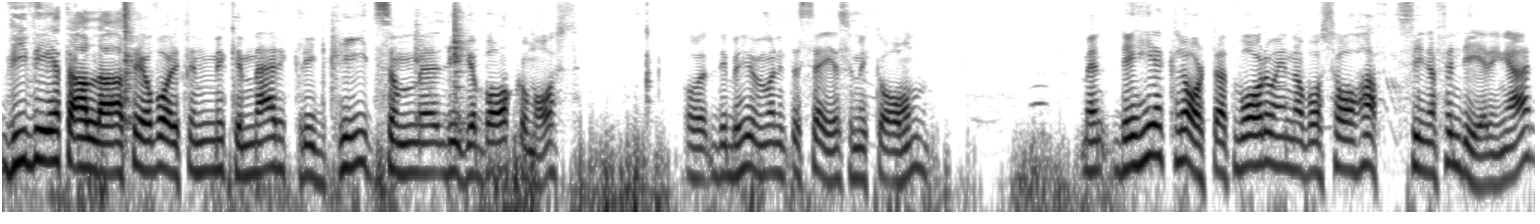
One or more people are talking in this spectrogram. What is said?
vi vet alla att det har varit en mycket märklig tid som ligger bakom oss. Och det behöver man inte säga så mycket om. Men det är helt klart att var och en av oss har haft sina funderingar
